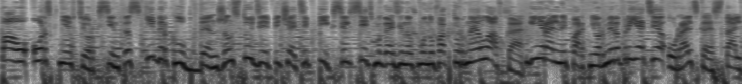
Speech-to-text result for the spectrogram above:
ПАО Орск нефтерг Синтез, киберклуб Денжен, студия печати Пиксель, сеть магазинов «Мануфактурная лавка». Генеральный партнер мероприятия «Уральская сталь».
